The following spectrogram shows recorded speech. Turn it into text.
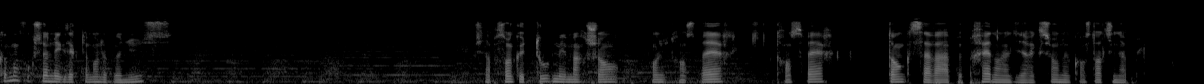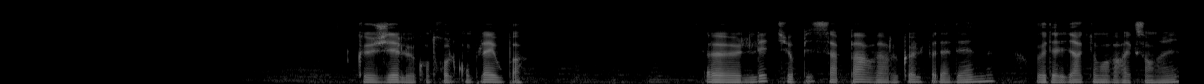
Comment fonctionne exactement le bonus J'ai l'impression que tous mes marchands font du transfert, tant que ça va à peu près dans la direction de Constantinople. Que j'ai le contrôle complet ou pas. Euh, L'Éthiopie, ça part vers le golfe d'Aden, au lieu d'aller directement vers Alexandrie.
